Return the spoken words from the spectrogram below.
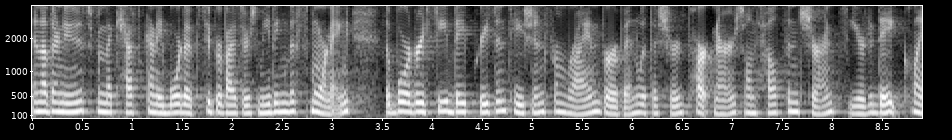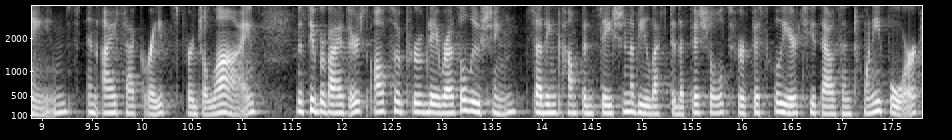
In other news from the Cass County Board of Supervisors meeting this morning, the board received a presentation from Ryan Burvin with Assured Partners on health insurance year to date claims and ISAC rates for July. The supervisors also approved a resolution setting compensation of elected officials for fiscal year 2024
